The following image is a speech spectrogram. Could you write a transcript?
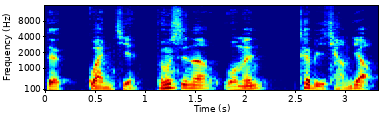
的关键。同时呢，我们特别强调，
